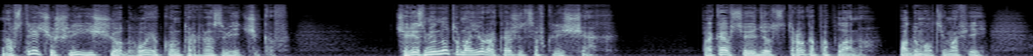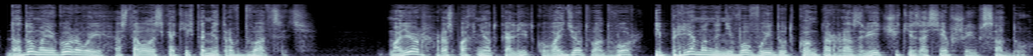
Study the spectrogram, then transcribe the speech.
навстречу шли еще двое контрразведчиков. Через минуту майор окажется в клещах. «Пока все идет строго по плану», — подумал Тимофей. До дома Егоровой оставалось каких-то метров двадцать. Майор распахнет калитку, войдет во двор, и прямо на него выйдут контрразведчики, засевшие в саду.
